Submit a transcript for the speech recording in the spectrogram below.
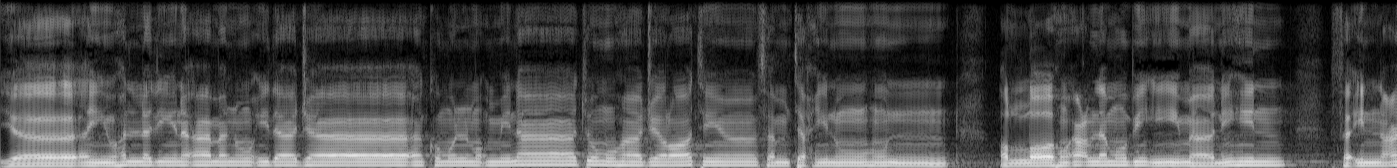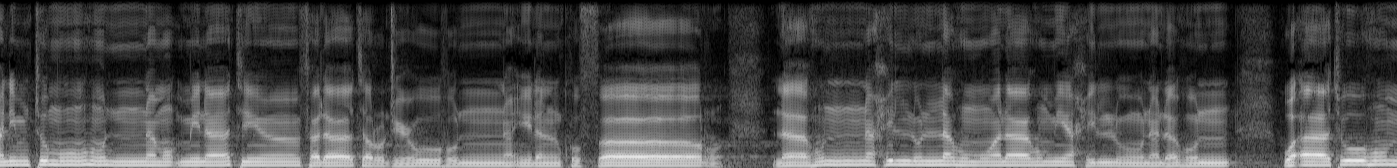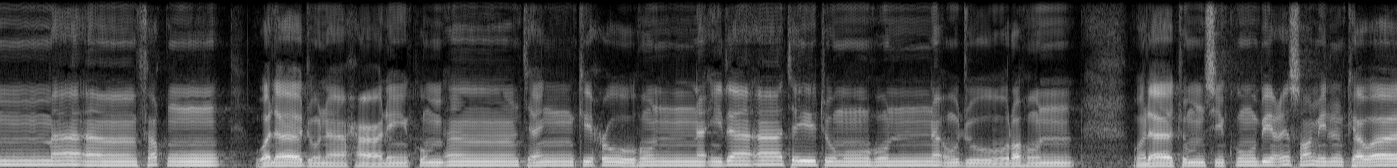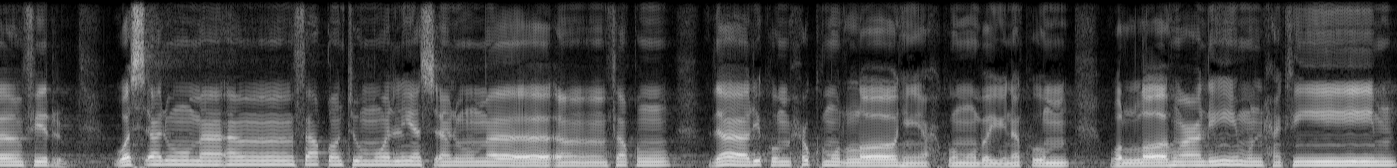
يا أيها الذين آمنوا إذا جاءكم المؤمنات مهاجرات فامتحنوهن. الله أعلم بإيمانهن. فإن علمتموهن مؤمنات فلا ترجعوهن إلى الكفار. لا هن حل لهم ولا هم يحلون لهن. وآتوهم ما أنفقوا ولا جناح عليكم أن تنكحوهن إذا آتيتموهن أجورهن ولا تمسكوا بعصم الكوافر واسألوا ما أنفقتم وليسألوا ما أنفقوا ذلكم حكم الله يحكم بينكم والله عليم حكيم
